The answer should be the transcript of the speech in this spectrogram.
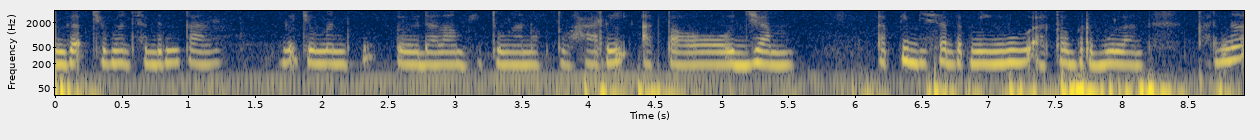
Nggak cuman sebentar nggak cuman eh, dalam hitungan waktu hari atau jam tapi bisa berminggu atau berbulan. Karena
